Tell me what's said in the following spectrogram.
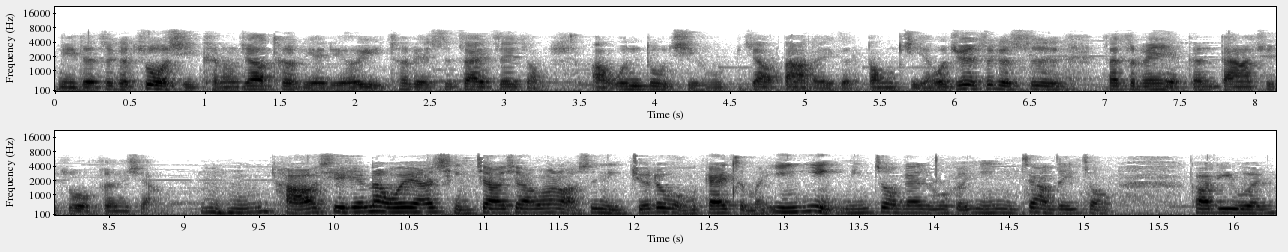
你的这个作息，可能就要特别留意，特别是在这种啊温度起伏比较大的一个冬季，我觉得这个是在这边也跟大家去做分享。嗯哼，好，谢谢。那我也要请教一下汪老师，你觉得我们该怎么应应？民众该如何应应这样的一种高低温？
